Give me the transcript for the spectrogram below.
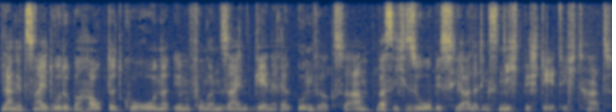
Lange Zeit wurde behauptet, Corona-Impfungen seien generell unwirksam, was sich so bisher allerdings nicht bestätigt hat.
